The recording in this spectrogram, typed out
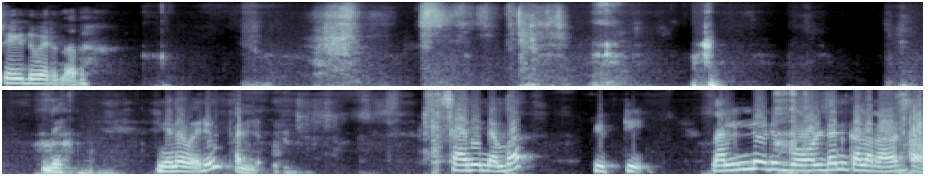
ഷെയ്ഡ് വരുന്നത്. ഇങ്ങനെ വരും പല്ലു. സാരി നമ്പർ ഫിഫ്റ്റീൻ നല്ലൊരു ഗോൾഡൻ കളറാണ് കേട്ടോ.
